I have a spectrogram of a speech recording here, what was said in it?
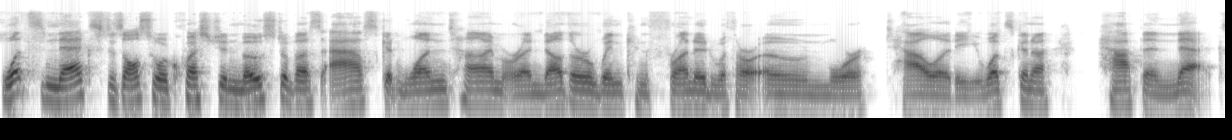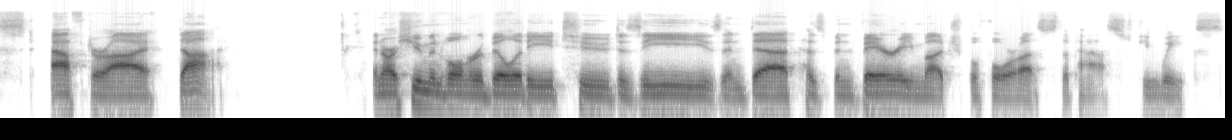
What's next is also a question most of us ask at one time or another when confronted with our own mortality. What's going to happen next after I die? And our human vulnerability to disease and death has been very much before us the past few weeks.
